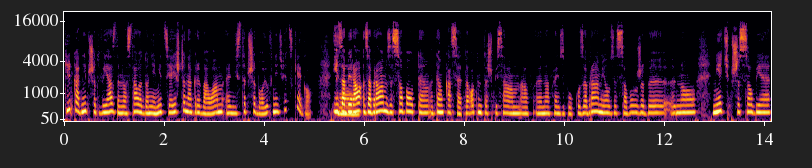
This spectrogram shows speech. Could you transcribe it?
kilka dni przed wyjazdem na stałe do Niemiec ja jeszcze nagrywałam listę przebojów Niedźwieckiego. I zabierała, zabrałam ze sobą tę, tę kasetę, o tym też pisałam na, na Facebooku. Zabrałam ją ze sobą, żeby no mieć przy sobie,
